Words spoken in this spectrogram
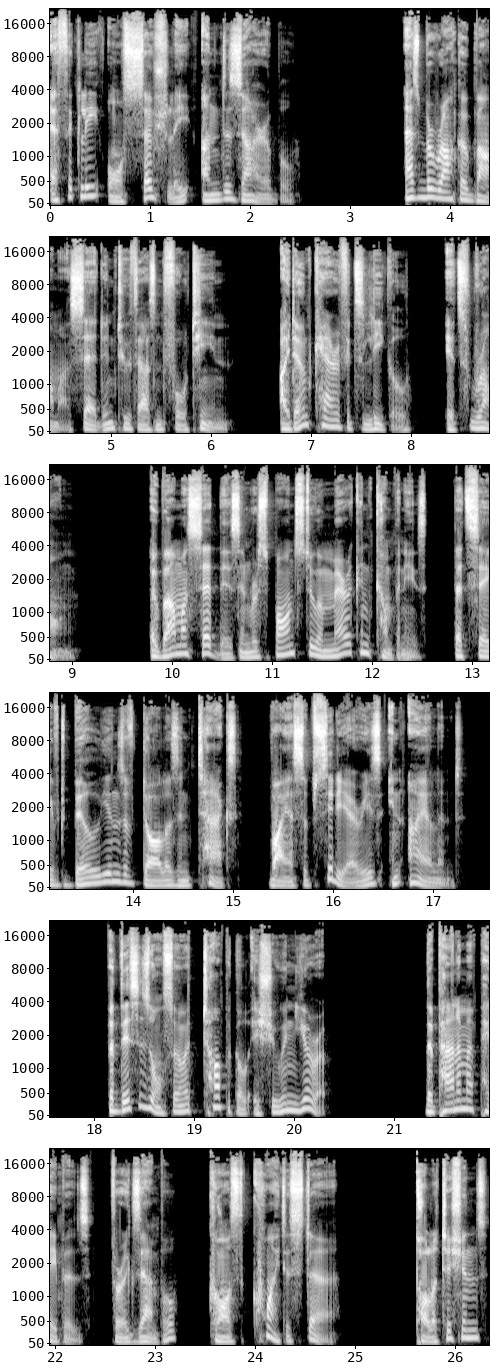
ethically or socially undesirable. As Barack Obama said in 2014, I don't care if it's legal, it's wrong. Obama said this in response to American companies that saved billions of dollars in tax via subsidiaries in Ireland. But this is also a topical issue in Europe. The Panama Papers, for example, caused quite a stir. Politicians,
